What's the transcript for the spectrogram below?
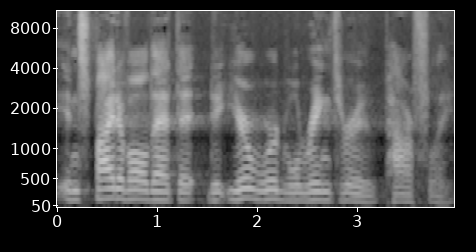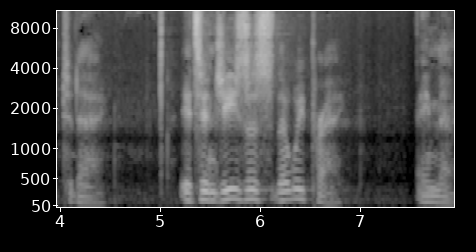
in spite of all that, that, that your word will ring through powerfully today. It's in Jesus that we pray. Amen.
